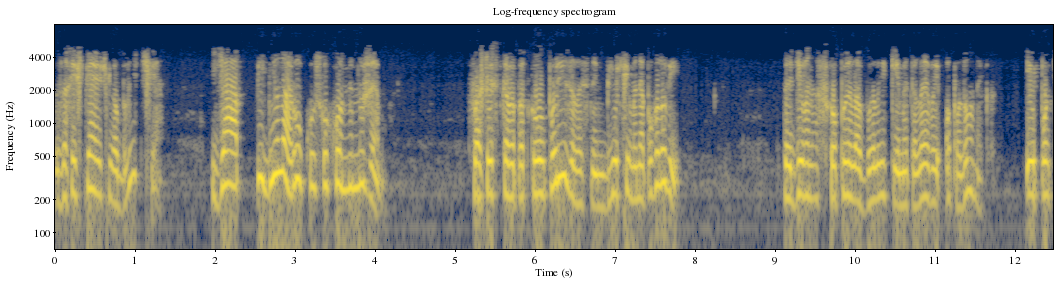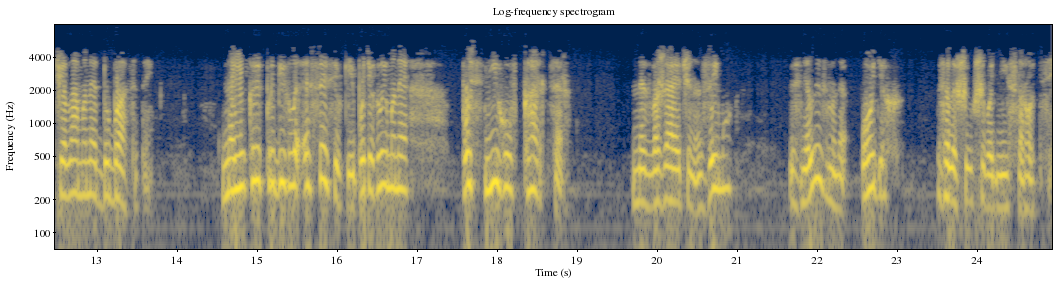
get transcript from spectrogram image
захищаючи обличчя, я підняла руку з кухонним ножем. Фашистка випадково порізалась ним, б'ючи мене по голові. Тоді вона схопила великий металевий ополоник і почала мене дубасити. На її крик прибігли есесівки і потягли мене по снігу в карцер. Незважаючи на зиму, зняли з мене одяг, залишивши в одній сорочці.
